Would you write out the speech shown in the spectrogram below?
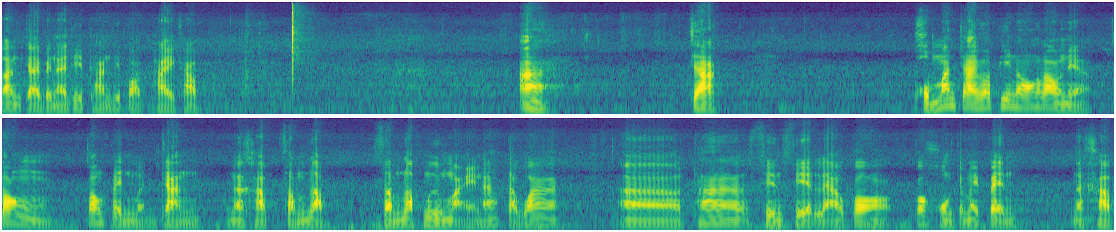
ลั่นไกลไปในทิศทางที่ปลอดภัยครับอะจากผมมั่นใจว่าพี่น้องเราเนี่ยต้องต้องเป็นเหมือนกันนะครับสำหรับสำหรับมือใหม่นะ แต่ว่า ถ้าเซียนเซียนแล้วก็ก็คงจะไม่เป็นนะครับ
